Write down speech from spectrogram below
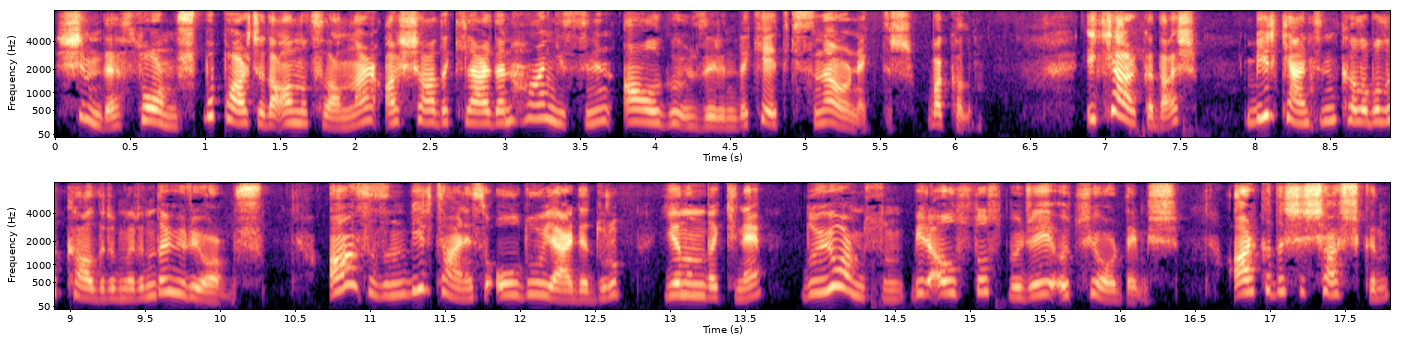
Şimdi sormuş bu parçada anlatılanlar aşağıdakilerden hangisinin algı üzerindeki etkisine örnektir? Bakalım. İki arkadaş bir kentin kalabalık kaldırımlarında yürüyormuş. Ansızın bir tanesi olduğu yerde durup yanındakine duyuyor musun bir Ağustos böceği ötüyor demiş. Arkadaşı şaşkın,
